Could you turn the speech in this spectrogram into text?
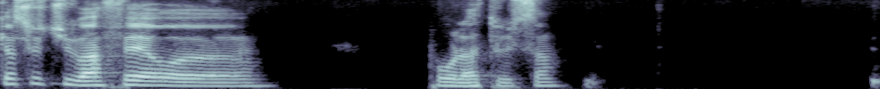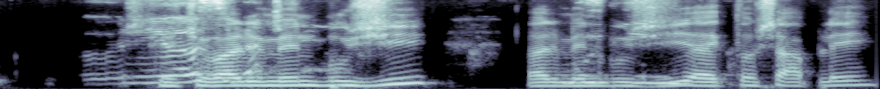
Qu'est-ce que tu vas faire euh, pour la Toussaint? Euh, tu, vas allumer une bougie, allumer une bougie avec ton chapelet.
